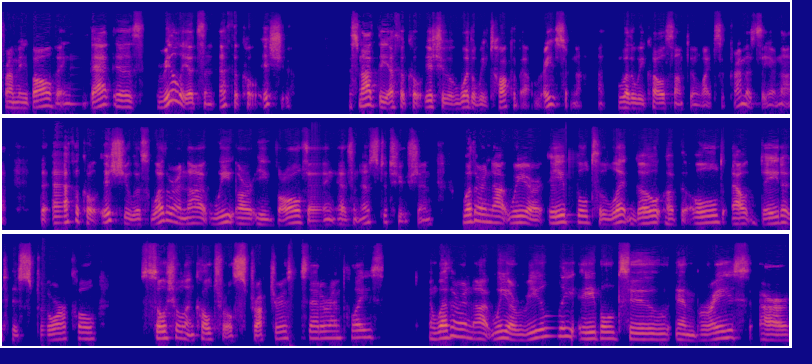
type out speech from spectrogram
from evolving. That is really, it's an ethical issue. It's not the ethical issue of whether we talk about race or not, whether we call something white supremacy or not. The ethical issue is whether or not we are evolving as an institution whether or not we are able to let go of the old, outdated historical, social, and cultural structures that are in place, and whether or not we are really able to embrace our,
